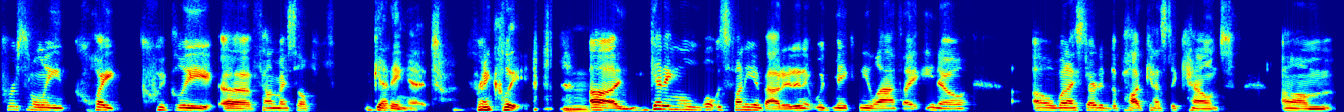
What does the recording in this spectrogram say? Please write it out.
personally quite quickly uh, found myself getting it frankly. Mhm. uh, getting what was funny about it and it would make me laugh. I you know uh, when i started the podcast account um,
